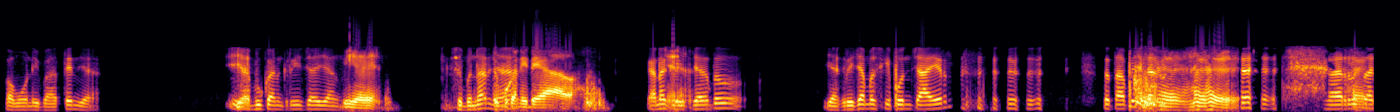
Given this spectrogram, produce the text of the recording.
komuni batin ya ya bukan gereja yang Iya, itu sebenarnya bukan ideal. karena ya. gereja itu ya gereja meskipun cair tetapi ya harus ada,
